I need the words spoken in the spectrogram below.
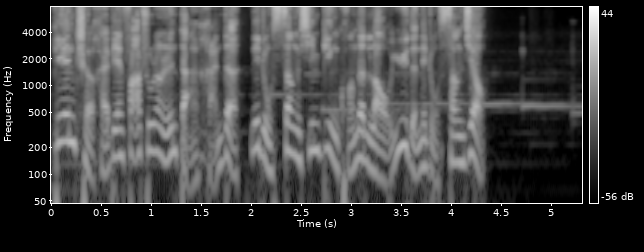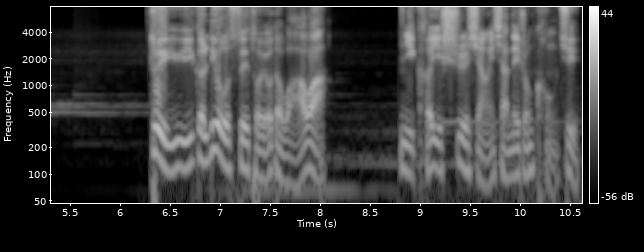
边扯还边发出让人胆寒的那种丧心病狂的老妪的那种丧叫。对于一个六岁左右的娃娃，你可以试想一下那种恐惧。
